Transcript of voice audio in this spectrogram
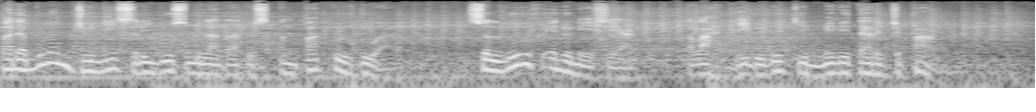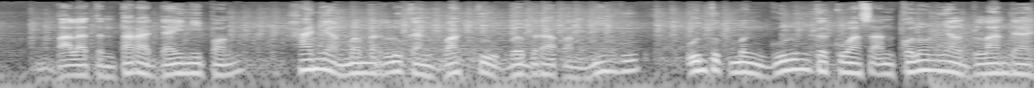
Pada bulan Juni 1942, seluruh Indonesia telah diduduki militer Jepang. Bala tentara Dainippon hanya memerlukan waktu beberapa minggu untuk menggulung kekuasaan kolonial Belanda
